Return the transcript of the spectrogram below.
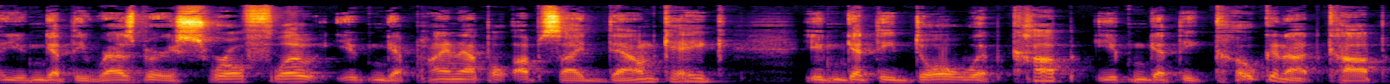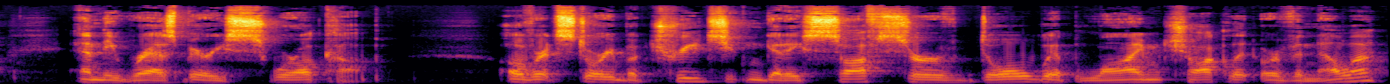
You can get the raspberry swirl float. You can get pineapple upside down cake. You can get the Dole Whip cup. You can get the coconut cup and the raspberry swirl cup. Over at Storybook Treats, you can get a soft serve Dole Whip lime, chocolate, or vanilla.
